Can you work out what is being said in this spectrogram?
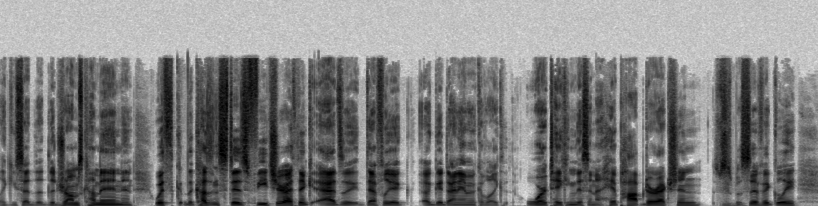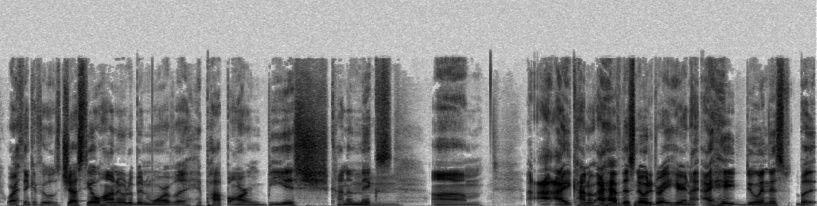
like you said the, the drums come in and with the cousin Stiz feature I think adds a definitely a, a good dynamic of like we're taking this in a hip hop direction specifically where I think if it was just Johan it would have been more of a hip hop R and B ish kind of mix Mm. um, I, I kind of I have this noted right here, and I, I hate doing this, but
